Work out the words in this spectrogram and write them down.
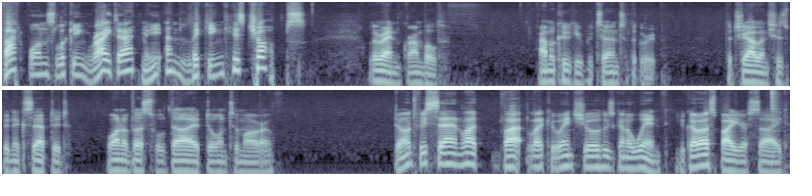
That one's looking right at me and licking his chops. Loren grumbled. Amakuki returned to the group. The challenge has been accepted. One of us will die at dawn tomorrow. Don't be saying like that like you ain't sure who's going to win. You got us by your side.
